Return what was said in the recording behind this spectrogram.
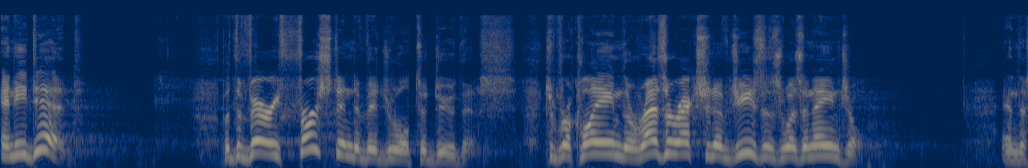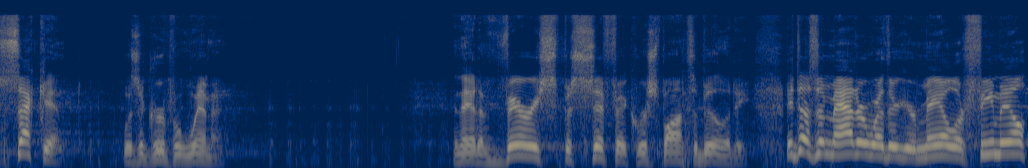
And he did. But the very first individual to do this, to proclaim the resurrection of Jesus, was an angel. And the second was a group of women and they had a very specific responsibility. It doesn't matter whether you're male or female,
